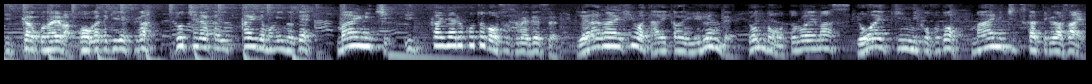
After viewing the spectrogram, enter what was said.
1回行えば効果的ですがどちらか1回でもいいので毎日1回やることがおすすめです。やらない日は体幹緩んでどんどん衰えます。弱い筋肉ほど毎日使ってください。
